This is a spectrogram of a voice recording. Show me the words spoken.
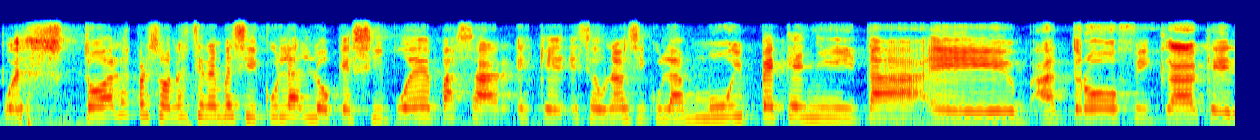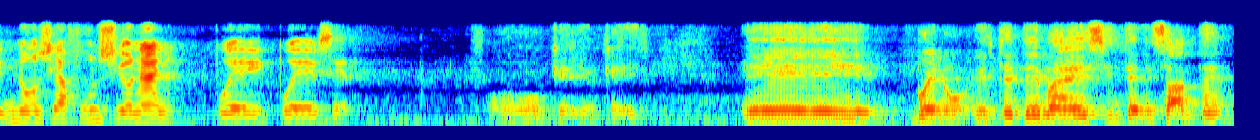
Pues todas las personas tienen vesícula, lo que sí puede pasar es que sea una vesícula muy pequeñita, eh, atrófica, que no sea funcional, puede, puede ser. Ok, ok. Eh, bueno, este tema es interesante,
